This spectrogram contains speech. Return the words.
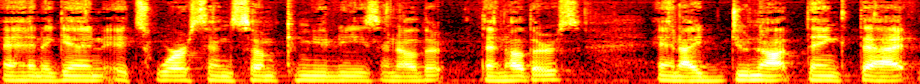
and again, it's worse in some communities and other than others. And I do not think that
